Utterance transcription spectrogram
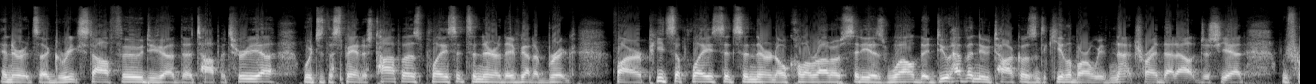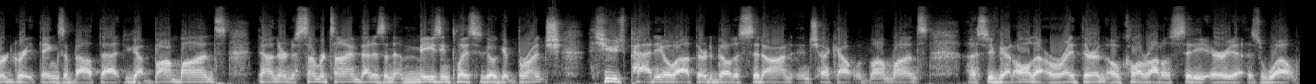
and there it's a Greek style food. You got the Tapateria, which is the Spanish tapas place. It's in there. They've got a brick fire pizza place. It's in there in Old Colorado City as well. They do have a new tacos and tequila bar. We've not tried that out just yet. We've heard great things about that. You got Bon Ton's down there in the summertime. That is an amazing place to go get brunch. Huge patio out there to be able to sit on and check out with Bon Ton's. Uh, so you've got all that right there in the Old Colorado City area as well.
